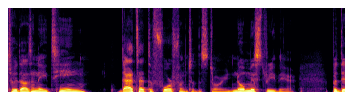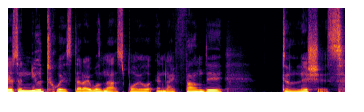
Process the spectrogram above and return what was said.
2018, that's at the forefront of the story. No mystery there. But there's a new twist that I will not spoil, and I found it delicious.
